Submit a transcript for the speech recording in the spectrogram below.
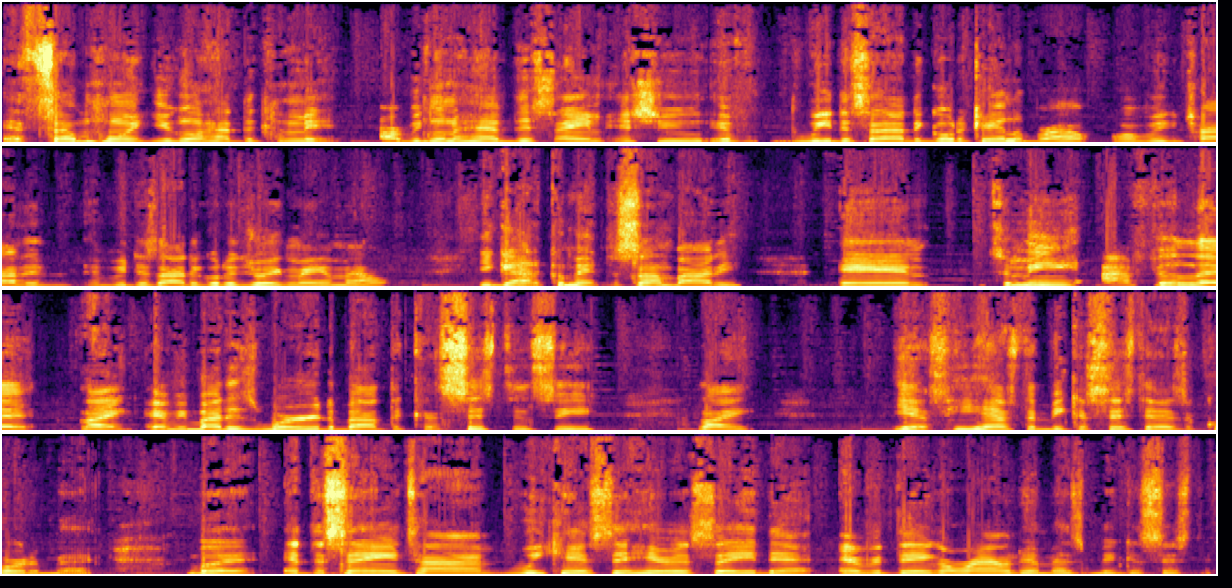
At some point, you're gonna have to commit. Are we gonna have this same issue if we decide to go to Caleb route, or we try to if we decide to go to Drake May? You got to commit to somebody. And to me, I feel that like everybody's worried about the consistency. Like, yes, he has to be consistent as a quarterback, but at the same time, we can't sit here and say that everything around him has been consistent.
